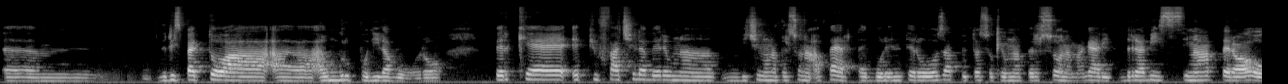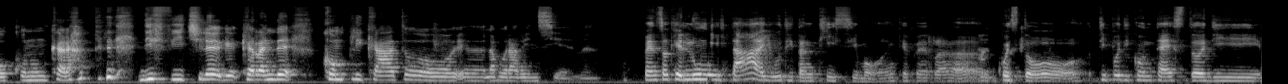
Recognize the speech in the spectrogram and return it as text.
ehm, rispetto a, a, a, un gruppo di lavoro perché è più facile avere una, vicino una persona aperta e volenterosa piuttosto che una persona magari bravissima però con un carattere difficile che, che rende complicato eh, lavorare insieme penso che l'umiltà aiuti tantissimo anche per uh, questo tipo di contesto di,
